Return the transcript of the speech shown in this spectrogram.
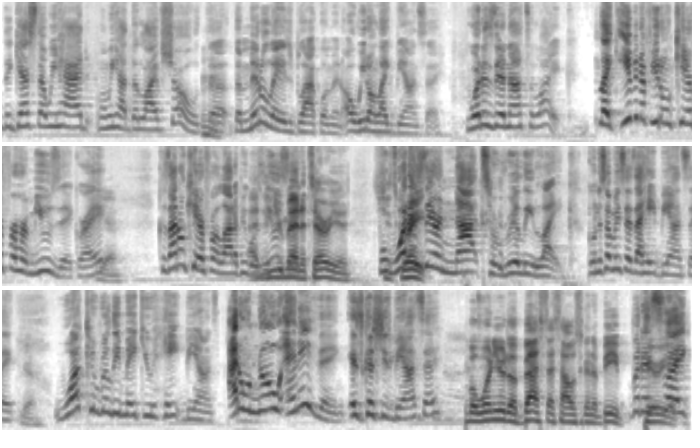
The guests that we had when we had the live show, Mm-hmm. the the middle aged black women. Oh, we don't like Beyonce. What is there not to like? Like even if you don't care for her music, right? Yeah. Because I don't care for a lot of people's As a music. humanitarian, But she's what is great. there not to really like? When somebody says I hate Beyonce, Yeah. what can really make you hate Beyonce? I don't know anything. It's because she's Beyonce. But when you're the best, that's how it's gonna be. But period. it's like,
